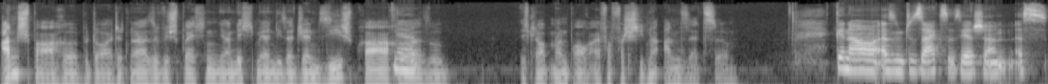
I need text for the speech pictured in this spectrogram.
Ansprache bedeutet? Ne? Also wir sprechen ja nicht mehr in dieser Gen Z-Sprache. Ja. Also ich glaube, man braucht einfach verschiedene Ansätze. Genau, also du sagst es ja schon, es,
